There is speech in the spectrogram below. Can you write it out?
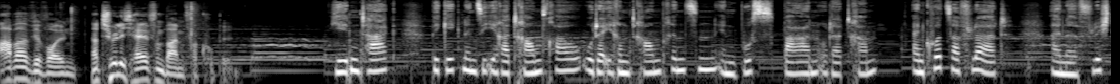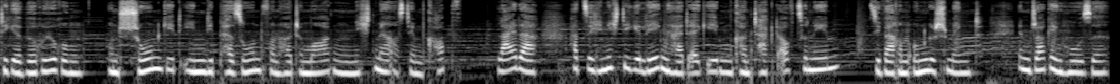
Aber wir wollen natürlich helfen beim Verkuppeln. Jeden Tag begegnen sie ihrer Traumfrau oder ihrem Traumprinzen in Bus, Bahn oder Tram. Ein kurzer Flirt, eine flüchtige Berührung und schon geht ihnen die Person von heute Morgen nicht mehr aus dem Kopf. Leider hat sich nicht die Gelegenheit ergeben, Kontakt aufzunehmen. Sie waren ungeschminkt, in Jogginghose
